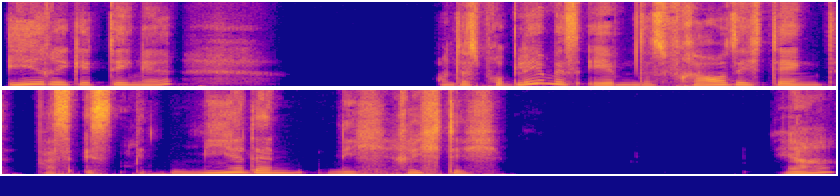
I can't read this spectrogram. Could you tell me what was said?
irrige Dinge. Und das Problem ist eben, dass Frau sich denkt, was ist mit mir denn nicht richtig? Ja?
